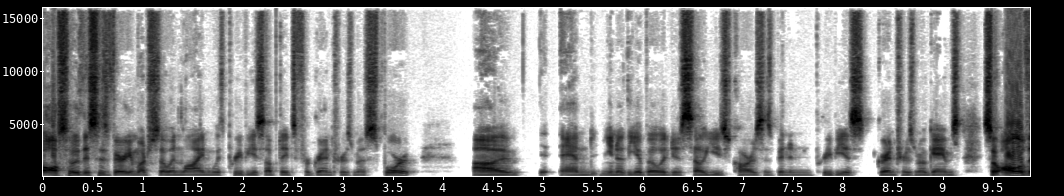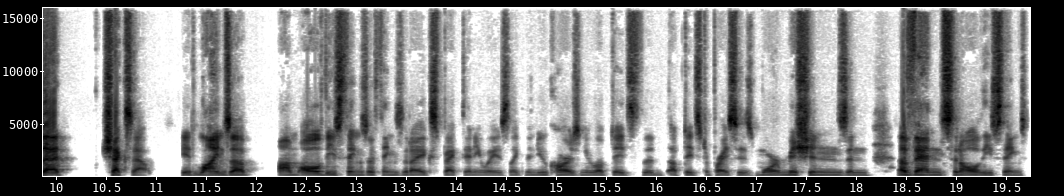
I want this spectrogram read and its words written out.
also, this is very much so in line with previous updates for Gran Turismo Sport. Uh, and you know the ability to sell used cars has been in previous Gran Turismo games, so all of that checks out. It lines up. Um, all of these things are things that I expect, anyways. Like the new cars, new updates, the updates to prices, more missions and events, and all of these things.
